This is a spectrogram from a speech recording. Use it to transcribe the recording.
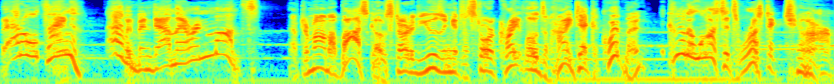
That old thing? I haven't been down there in months. After Mama Bosco started using it to store crate loads of high-tech equipment, it kind of lost its rustic charm.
